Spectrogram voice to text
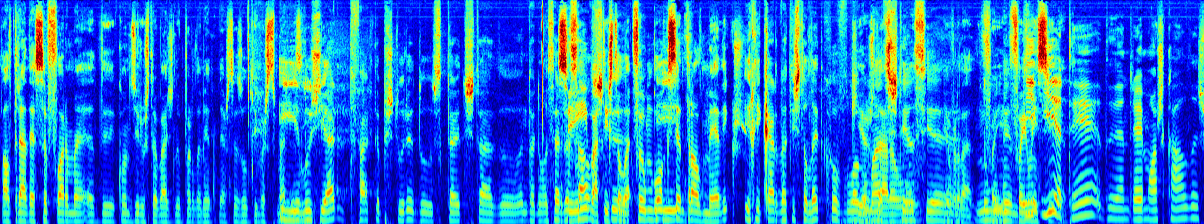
alterado essa forma de conduzir os trabalhos no Parlamento nestas últimas semanas. E elogiar, de facto, a postura do Secretário de Estado António Lacerda Sim, Salles. Batista que, foi um bloco e, central de médicos. E Ricardo Batista Leite que houve logo que uma assistência é verdade, no foi, momento. Foi um e, e até de André Mós Caldas,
